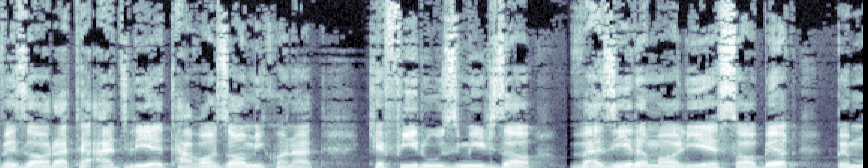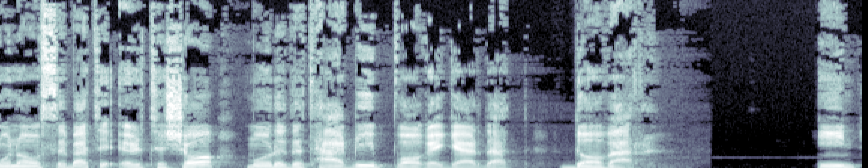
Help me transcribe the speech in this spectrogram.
وزارت عدلیه تقاضا می کند که فیروز میرزا وزیر مالیه سابق به مناسبت ارتشا مورد تعقیب واقع گردد. داور. این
